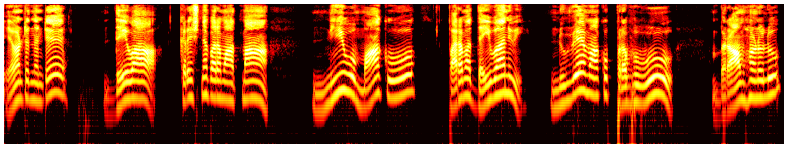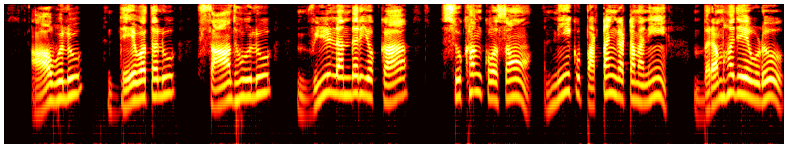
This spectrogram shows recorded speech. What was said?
ఏమంటుందంటే దేవా కృష్ణ పరమాత్మ నీవు మాకు పరమ దైవానివి. నువ్వే మాకు ప్రభువు. బ్రాహ్మణులు ఆవులు దేవతలు సాధువులు వీళ్ళందరి యొక్క సుఖం కోసం నీకు పట్టం గట్టమని బ్రహ్మదేవుడు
